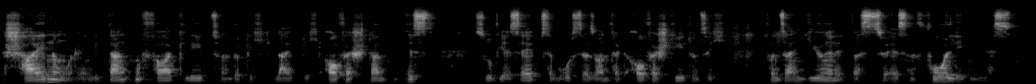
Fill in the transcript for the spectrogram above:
Erscheinung oder in Gedanken fortlebt, sondern wirklich leiblich auferstanden ist, so wie er selbst am Ostersonntag aufersteht und sich von seinen Jüngern etwas zu essen vorlegen lässt.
